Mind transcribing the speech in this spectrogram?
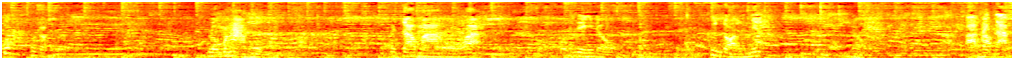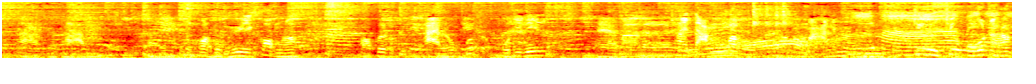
ปุ๊บเพิ่นกับลงมาหาผมพระเจ้ามาบอกว่าจริงเดี๋ยวขึ้นดอยตรงเนี้ยเดี๋ยวปลาไปดักอ่าจะทำแต่ก่อนผมไม่มีกล้องเนาะพอเพิ่นถ่ายลงปุ๊บโอ้ทีนี้แห่มาเลยใช่ดังว่าหมาเนี่ยชื่อชื่อโอ๊ตนะครับ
